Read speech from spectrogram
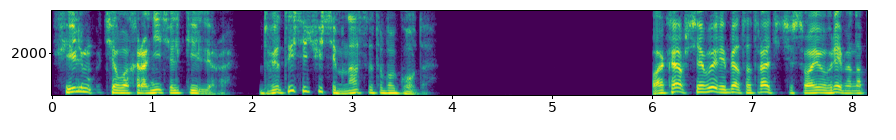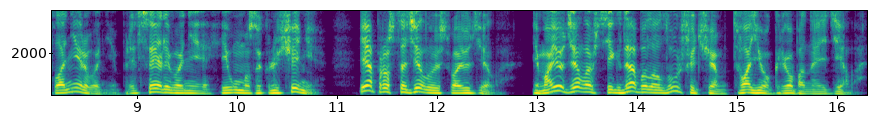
Фильм «Телохранитель киллера» 2017 года. Пока все вы, ребята, тратите свое время на планирование, прицеливание и умозаключение, я просто делаю свое дело. И мое дело всегда было лучше, чем твое гребаное дело.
